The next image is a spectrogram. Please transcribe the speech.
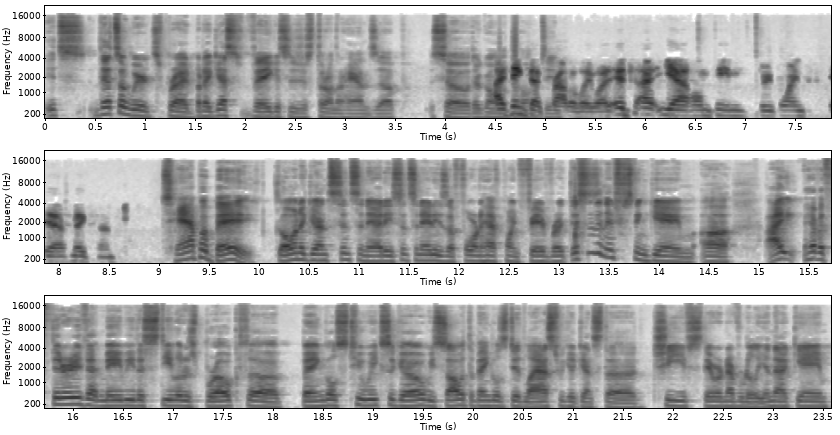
It's that's a weird spread, but I guess Vegas is just throwing their hands up, so they're going. I think that's team. probably what it's. Uh, yeah, home team three points. Yeah, makes sense. Tampa Bay going against Cincinnati. Cincinnati is a four and a half point favorite. This is an interesting game. Uh, I have a theory that maybe the Steelers broke the Bengals two weeks ago. We saw what the Bengals did last week against the Chiefs. They were never really in that game.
